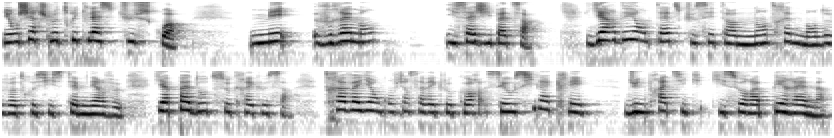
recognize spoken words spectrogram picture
Et on cherche le truc, l'astuce, quoi. Mais vraiment, il s'agit pas de ça. Gardez en tête que c'est un entraînement de votre système nerveux. Il n'y a pas d'autre secret que ça. Travailler en confiance avec le corps, c'est aussi la clé d'une pratique qui sera pérenne.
